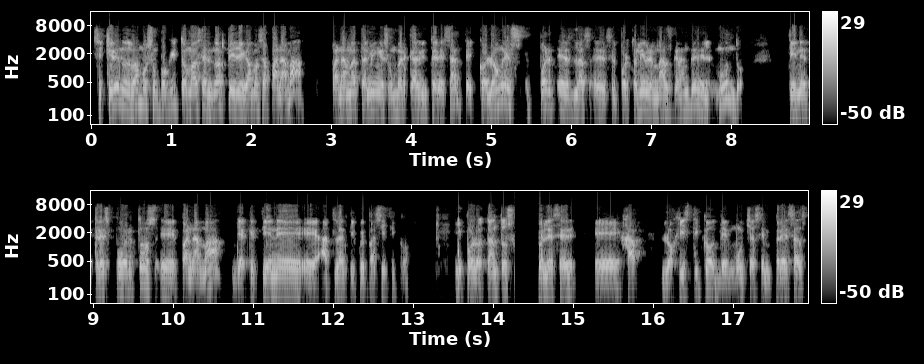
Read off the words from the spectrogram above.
Si quieres, nos vamos un poquito más al norte y llegamos a Panamá. Panamá también es un mercado interesante. Colón es, el puerto libre más grande del mundo. Tiene tres puertos, eh, Panamá, ya que tiene eh, Atlántico y Pacífico. Y por lo tanto suele ser eh, hub logístico de muchas empresas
